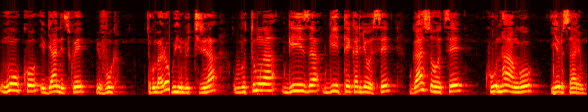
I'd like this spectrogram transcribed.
nk'uko ibyanditswe bivuga. Tugomba rero guhindukirira ubutumwa bwiza bw'iteka ryose bwasohotse ku ntango Yerusalemu.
